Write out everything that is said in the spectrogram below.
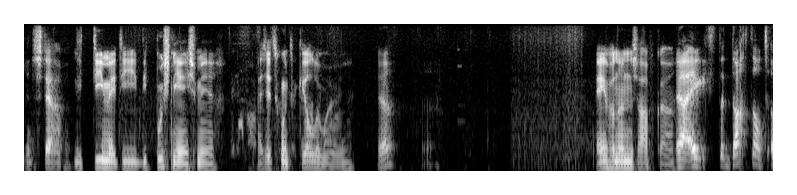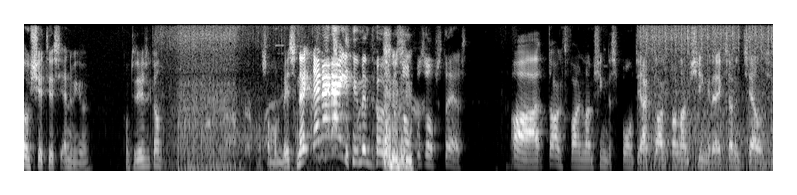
En te sterven. Die teammate die, die pusht niet eens meer. Hij zit gewoon te killen horen. Ja? Eén van hun is AFK. Ja, ik, dacht al. Oh shit, hier is die enemy gewoon. Komt hij deze kant? Dat is allemaal mis. Nee, nee, nee, nee! Je bent dood. Pas op, pas op, sterft. Ah, target van line machine gun spawnt. Ja, ik target van. Nee, ik zou hem challengen.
